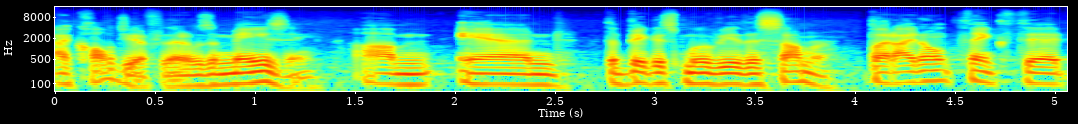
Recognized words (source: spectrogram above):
I called you after that; it was amazing. Um, and the biggest movie of the summer. But I don't think that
